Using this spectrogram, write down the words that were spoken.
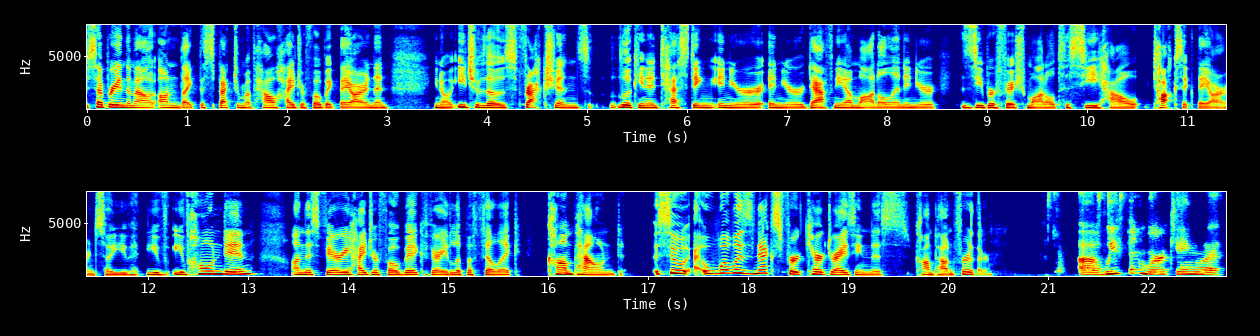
separating them out on like the spectrum of how hydrophobic they are. And then, you know, each of those fractions looking and testing in your in your Daphnia model and in your zebrafish model to see how toxic they are. And so you've you've you've honed in on this very hydrophobic, very lipophilic compound. So uh, what was next for characterizing this compound further? Uh, we've been working with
